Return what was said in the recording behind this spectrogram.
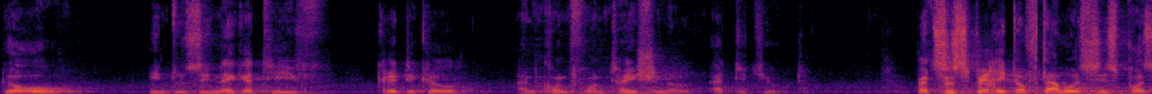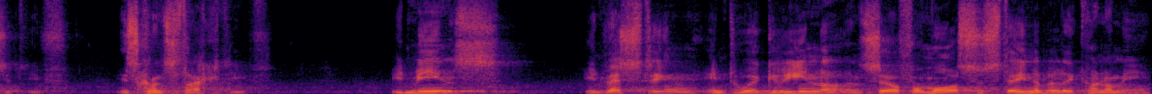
go into the negative, critical, and confrontational attitude. But the spirit of Davos is positive, is constructive. It means investing into a greener and therefore more sustainable economy,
